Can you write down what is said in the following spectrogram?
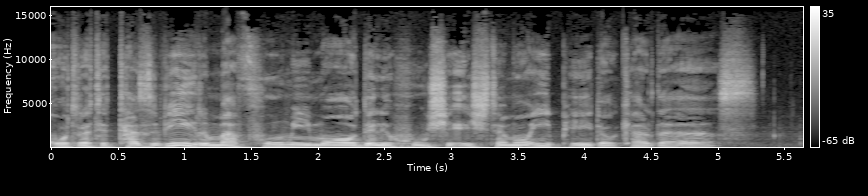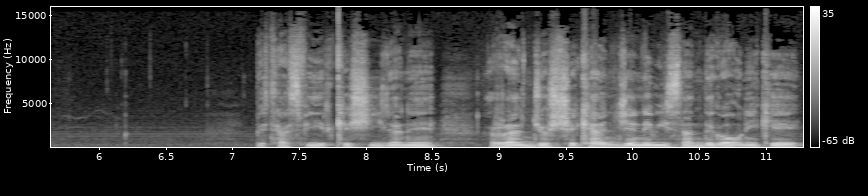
قدرت تزویر مفهومی معادل هوش اجتماعی پیدا کرده است به تصویر کشیدن رنج و شکنج نویسندگانی که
